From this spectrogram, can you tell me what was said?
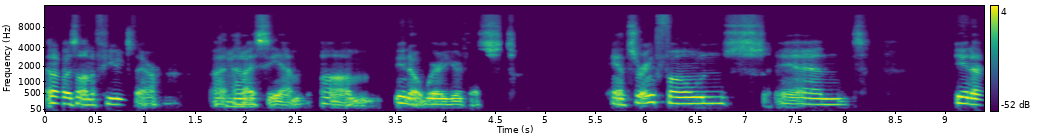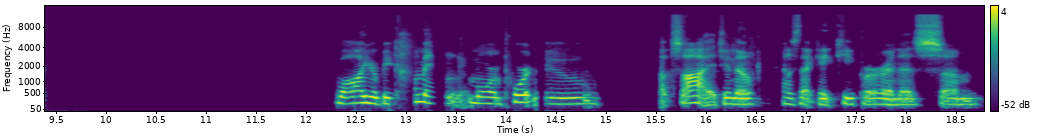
and i was on a few there uh, mm-hmm. at icm um you know where you're just answering phones and you know while you're becoming more important to outside, you know, as that gatekeeper and as um,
